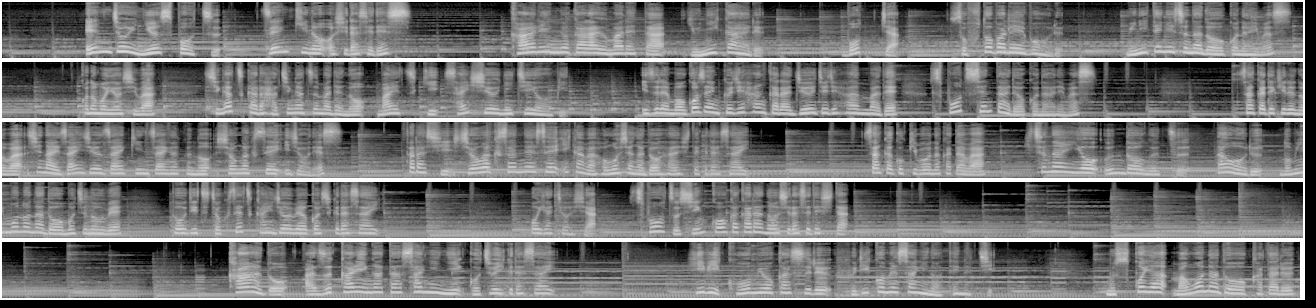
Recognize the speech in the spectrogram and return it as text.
エンジョイニュースポーツ前期のお知らせです。カーリングから生まれたユニカールボッチャソフトバレーボールミニテニスなどを行います。この催しは4月から8月までの毎月最終日曜日。いずれも午前9時半から11時半までスポーツセンターで行われます。参加できるのは市内在住在勤在学の小学生以上です。ただし小学3年生以下は保護者が同伴してください。参加ご希望の方は室内用運動靴タオル飲み物などをお持ちの上当日直接会場へお越しください。大谷庁舎スポーツ振興課からのお知らせでした。カード預かり型詐欺にご注意ください。日々巧妙化する振り込め詐欺の手口。息子や孫などを語る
